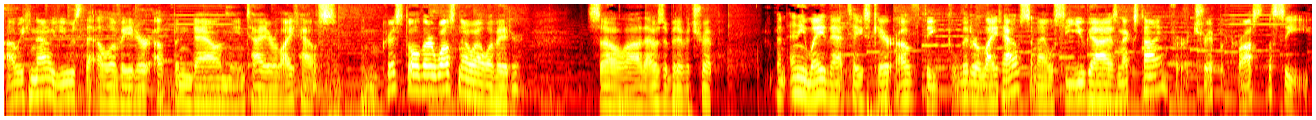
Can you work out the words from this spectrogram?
uh, we can now use the elevator up and down the entire lighthouse. In Crystal, there was no elevator. So uh, that was a bit of a trip. But anyway, that takes care of the Glitter Lighthouse, and I will see you guys next time for a trip across the sea.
